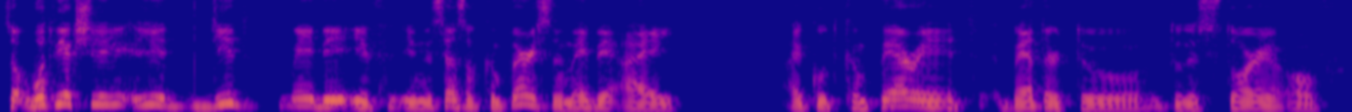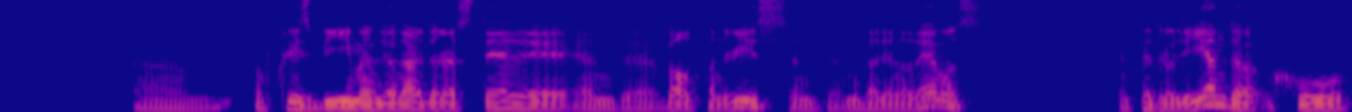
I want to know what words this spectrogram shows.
So what we actually really did, maybe if in the sense of comparison, maybe I I could compare it better to to the story of um, of Chris Beem and Leonardo Rastelli and uh, Balt van Rees and uh, Lemos and Pedro Liendo, who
